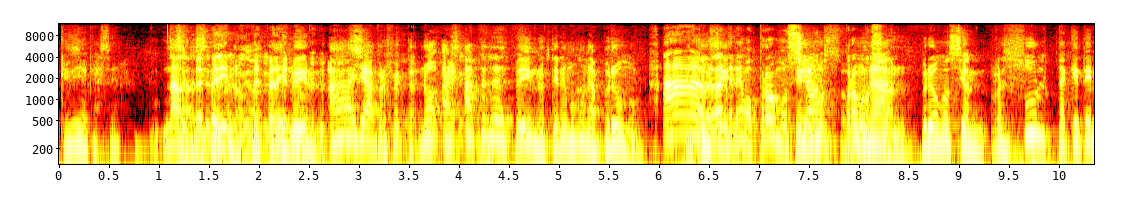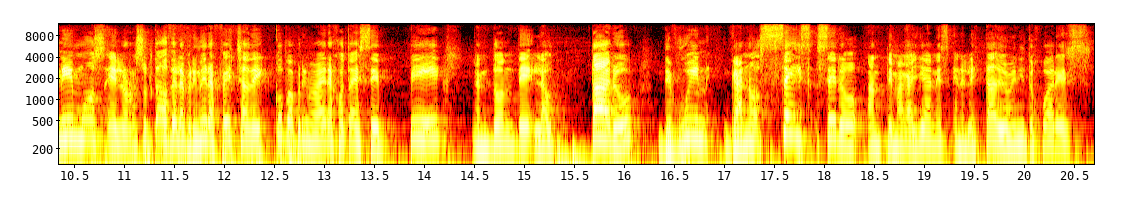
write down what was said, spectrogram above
¿Qué había que hacer? Nada, Se se despedirnos, despedirnos. Ah, ya, perfecto. No, a- antes de despedirnos, tenemos una promo. Ah, verdad, tenemos promoción, Tenemos promoción. una promoción. Resulta que tenemos eh, los resultados de la primera fecha de Copa Primavera JSP, en donde Lautaro de Buin ganó 6-0 ante Magallanes en el Estadio Benito Juárez.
